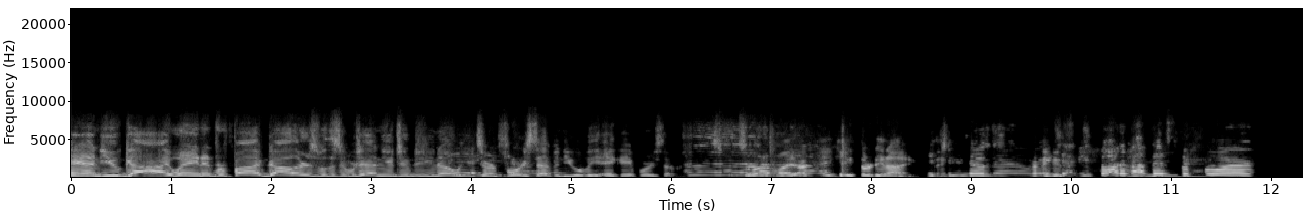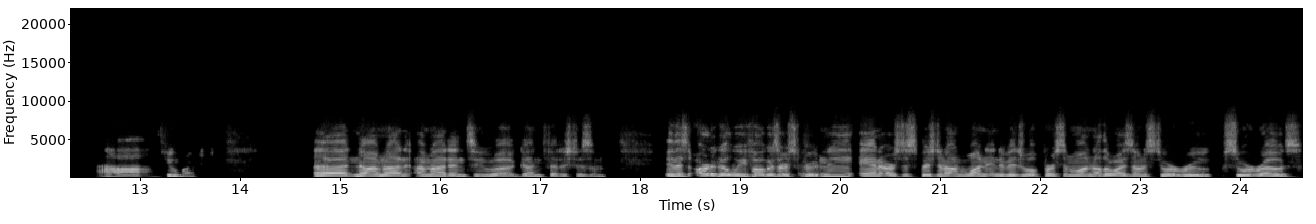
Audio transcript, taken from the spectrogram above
And you guy weighing in for five dollars with a super chat on YouTube. Did you know when you turn forty-seven, you will be AK forty-seven? So what am I? I'm AK thirty-nine. Did you know that already? Have you thought about this before? Ah, too much. Uh, no, I'm not. I'm not into uh, gun fetishism. In this article, we focus our scrutiny and our suspicion on one individual, person one, otherwise known as Stuart, Root, Stewart Rhodes,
